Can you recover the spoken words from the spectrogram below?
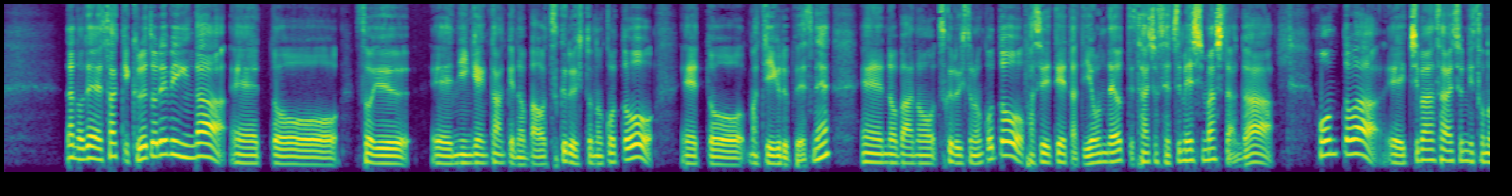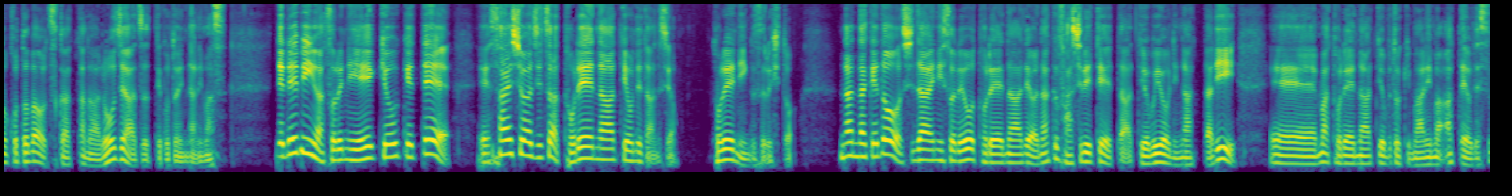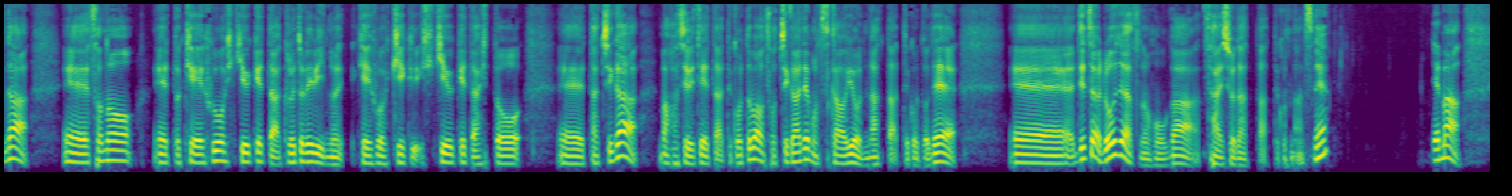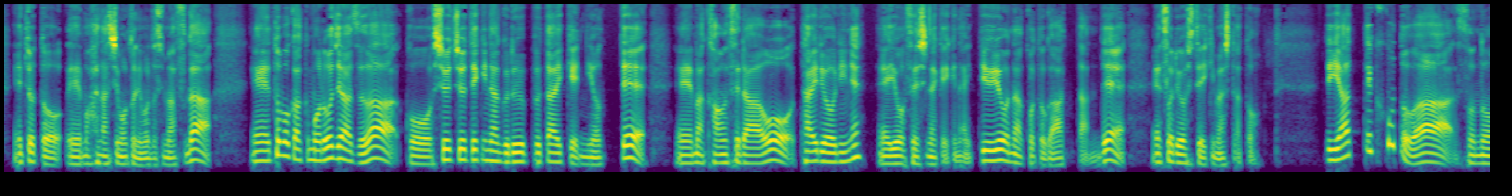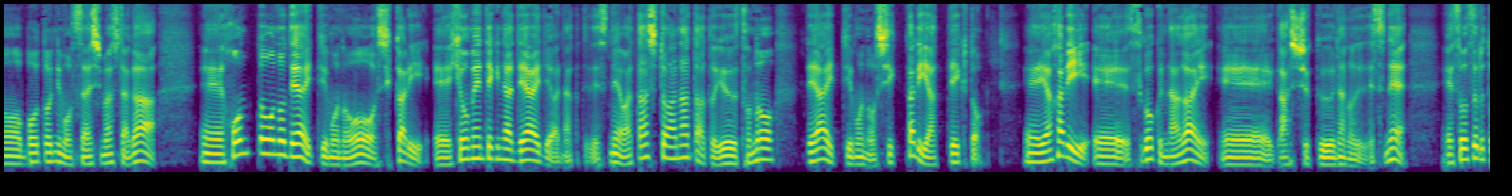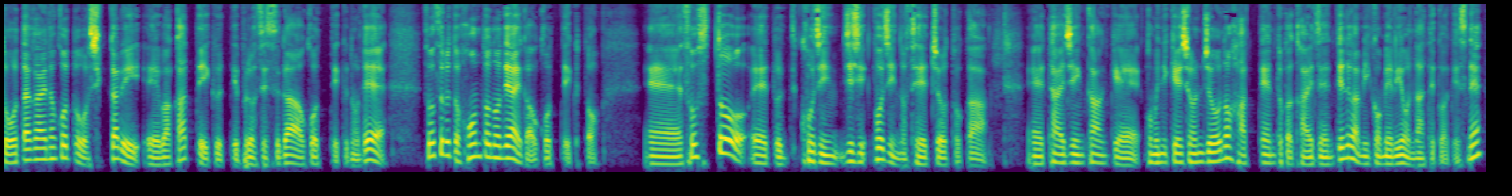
なので、さっきクルト・レビンが、えっ、と、そういうえー、人間関係の場を作る人のことを、えっ、ー、と、まあ、T グループですね、えー、の場の作る人のことをファシリテーターって呼んだよって最初説明しましたが、本当は、えー、一番最初にその言葉を使ったのはロジャーズってことになります。で、レビンはそれに影響を受けて、えー、最初は実はトレーナーって呼んでたんですよ。トレーニングする人。なんだけど、次第にそれをトレーナーではなくファシリテーターって呼ぶようになったり、えー、まあトレーナーって呼ぶ時もありま、あったようですが、えー、その、えっ、ー、と、系譜を引き受けた、クルトレビンの系譜を引き受けた人、えー、たちが、まあファシリテーターって言葉をそっち側でも使うようになったってことで、えー、実はロジャーズの方が最初だったってことなんですね。で、まあ、ちょっと、えー、話元に戻しますが、えー、ともかくもロジャーズは、こう、集中的なグループ体験によって、えー、まあ、カウンセラーを大量にね、要請しなきゃいけないっていうようなことがあったんで、えそれをしていきましたと。で、やっていくことは、その、冒頭にもお伝えしましたが、え、本当の出会いっていうものをしっかり、え、表面的な出会いではなくてですね、私とあなたというその出会いっていうものをしっかりやっていくと。えやはり、え、すごく長い、え、合宿なのでですね、え、そうするとお互いのことをしっかり、え、分かっていくっていうプロセスが起こっていくので、そうすると本当の出会いが起こっていくと。えー、そうすると、えっ、と、個人、自身、個人の成長とか、えー、対人関係、コミュニケーション上の発展とか改善っていうのが見込めるようになっていくわけですね。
